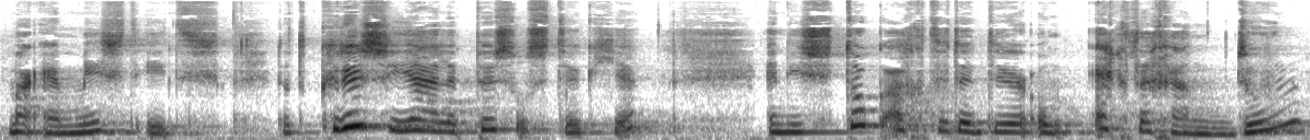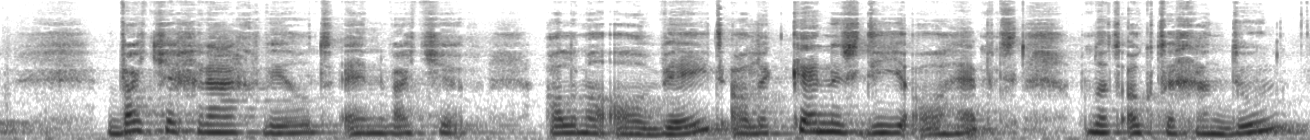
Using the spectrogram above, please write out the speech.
maar er mist iets. Dat cruciale puzzelstukje en die stok achter de deur om echt te gaan doen wat je graag wilt en wat je allemaal al weet, alle kennis die je al hebt, om dat ook te gaan doen,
